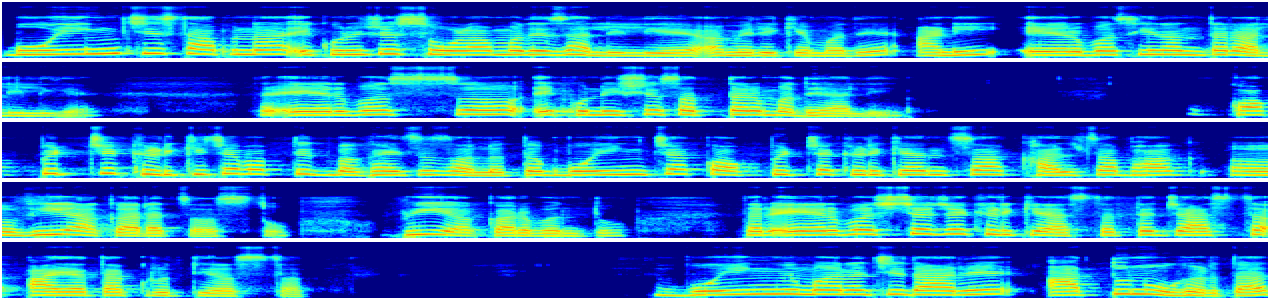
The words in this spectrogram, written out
बोईंगची स्थापना एकोणीसशे सोळामध्ये झालेली आहे अमेरिकेमध्ये आणि एअरबस ही नंतर आलेली आहे. तर एअरबस एकोणीसशे सत्तरमध्ये आली. कॉकपिटच्या खिडकीच्या बाबतीत बघायचं झालं तर बोईंगच्या कॉकपिटच्या खिडक्यांचा खालचा भाग व्ही आकाराचा असतो. व्ही आकार बनतो. तर एअरबसच्या ज्या खिडक्या असतात त्या जास्त आयताकृती असतात. बोईंग विमानाची दारे आतून उघडतात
